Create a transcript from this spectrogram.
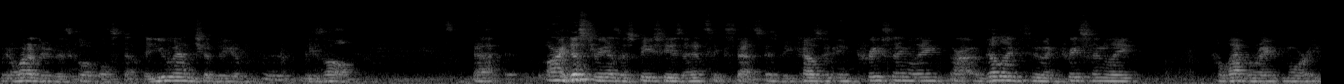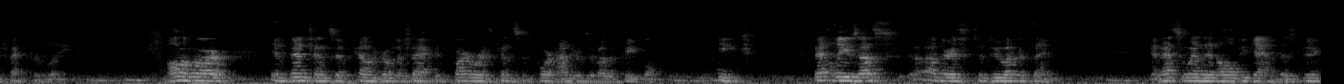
We don't want to do this global stuff. The UN should be uh, dissolved. Uh, Our history as a species and its success is because of increasingly, our ability to increasingly collaborate more effectively. All of our inventions have come from the fact that farmers can support hundreds of other people each. That leaves us, others, to do other things. And that's when it all began, this big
